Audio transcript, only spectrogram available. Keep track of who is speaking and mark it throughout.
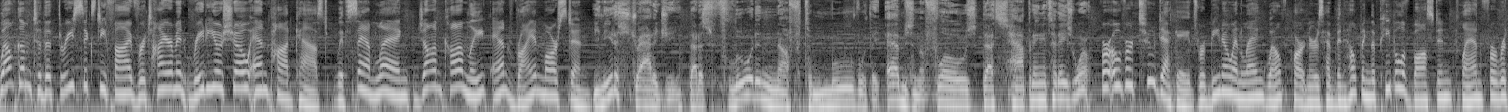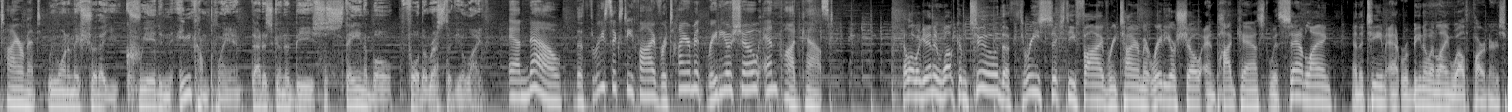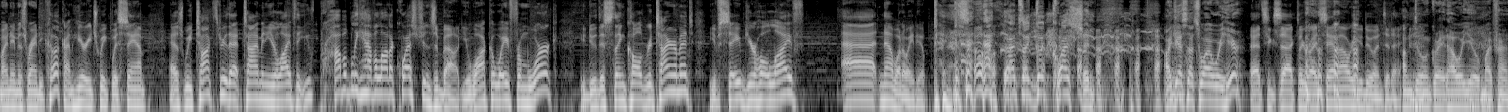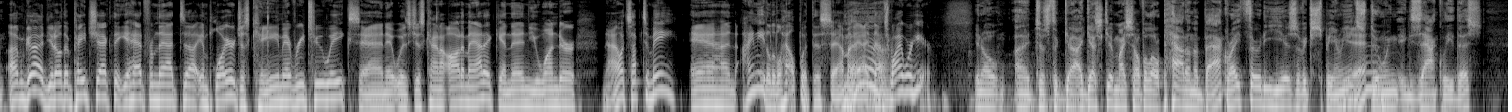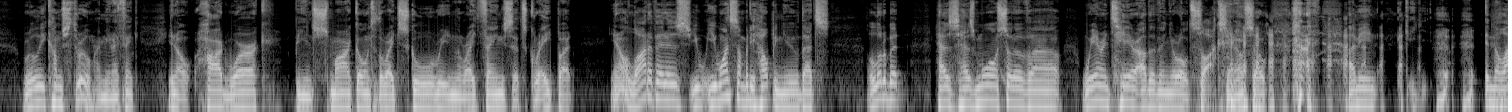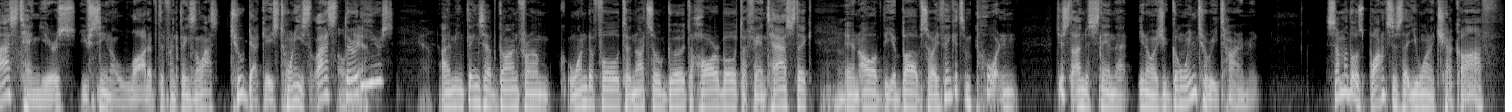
Speaker 1: Welcome to the 365 Retirement Radio Show and Podcast with Sam Lang, John Conley, and Ryan Marston.
Speaker 2: You need a strategy that is fluid enough to move with the ebbs and the flows that's happening in today's world.
Speaker 1: For over two decades, Rubino and Lang Wealth Partners have been helping the people of Boston plan for retirement.
Speaker 2: We want to make sure that you create an income plan that is going to be sustainable for the rest of your life.
Speaker 1: And now, the 365 Retirement Radio Show and Podcast.
Speaker 3: Hello again, and welcome to the 365 Retirement Radio Show and Podcast with Sam Lang and the team at Rubino and Lang Wealth Partners. My name is Randy Cook. I'm here each week with Sam as we talk through that time in your life that you probably have a lot of questions about. You walk away from work, you do this thing called retirement, you've saved your whole life, uh, now what do I do?
Speaker 2: so, that's a good question. I guess that's why we're here.
Speaker 3: That's exactly right. Sam, how are you doing today?
Speaker 2: I'm doing great. How are you, my friend?
Speaker 3: I'm good. You know, the paycheck that you had from that uh, employer just came every two weeks and it was just kind of automatic. And then you wonder, now it's up to me. And I need a little help with this, Sam. Yeah. I, that's why we're here.
Speaker 2: You know, uh, just to, I guess, give myself a little pat on the back, right? 30 years of experience yeah. doing exactly this really comes through. I mean, I think you know, hard work, being smart, going to the right school, reading the right things. That's great. But, you know, a lot of it is you, you want somebody helping you that's a little bit has has more sort of uh, wear and tear other than your old socks, you know. So, I mean, in the last ten years, you've seen a lot of different things. In the last two decades, twenty years, last oh, thirty yeah. years, yeah. I mean, things have gone from wonderful to not so good to horrible to fantastic, mm-hmm. and all of the above. So, I think it's important just to understand that, you know, as you go into retirement, some of those boxes that you want to check off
